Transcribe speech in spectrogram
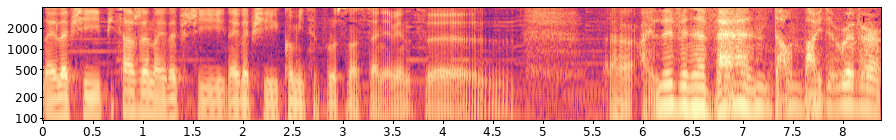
najlepsi pisarze, najlepsi, najlepsi komicy po prostu na scenie, więc... Uh, I live in a van down by the river.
